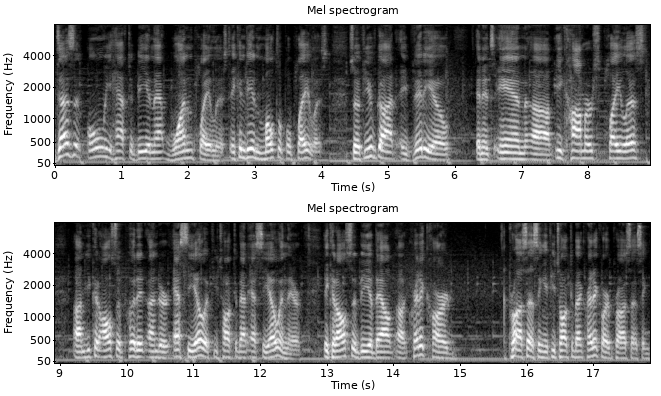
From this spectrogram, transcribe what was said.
doesn't only have to be in that one playlist. It can be in multiple playlists. So if you've got a video and it's in uh, e-commerce playlist um, you could also put it under SEO if you talked about SEO in there. It could also be about uh, credit card processing if you talked about credit card processing.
